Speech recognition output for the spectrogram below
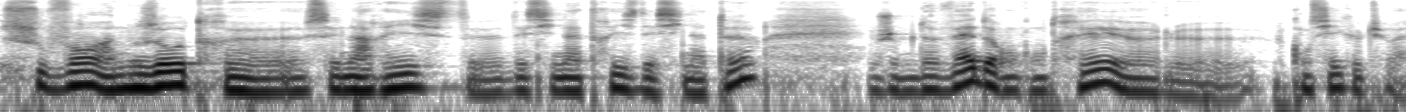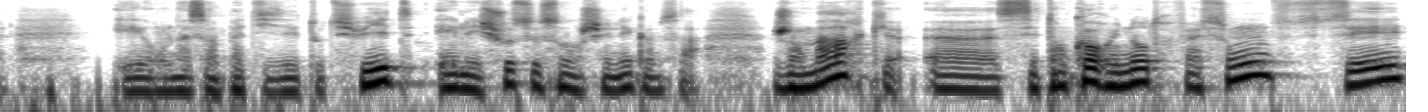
souvent à nous autres euh, scénaristes, dessinatrices, dessinateurs, je me devais de rencontrer euh, le conseiller culturel. Et on a sympathisé tout de suite, et les choses se sont enchaînées comme ça. Jean-Marc, euh, c'est encore une autre façon, c'est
